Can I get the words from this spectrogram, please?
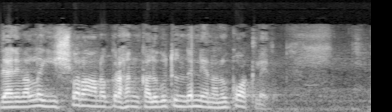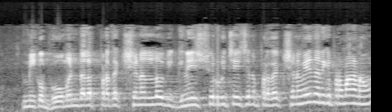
దానివల్ల ఈశ్వర అనుగ్రహం కలుగుతుందని నేను అనుకోవట్లేదు. మీకు భూమండల ప్రదక్షిణంలో విఘ్నేశ్వరుడు చేసిన ప్రదక్షిణమే దానికి ప్రమాణం.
